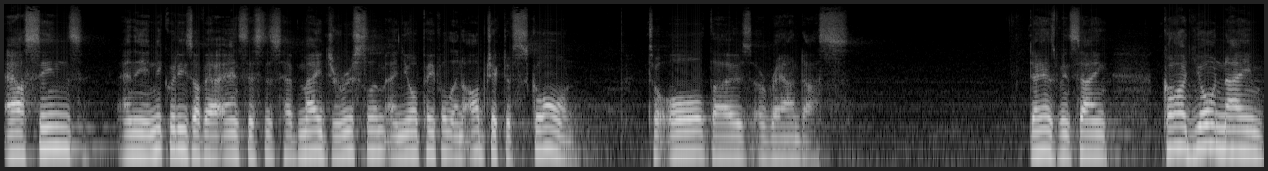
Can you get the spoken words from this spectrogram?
our sins and the iniquities of our ancestors have made Jerusalem and your people an object of scorn to all those around us. Daniel's been saying, God, your name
